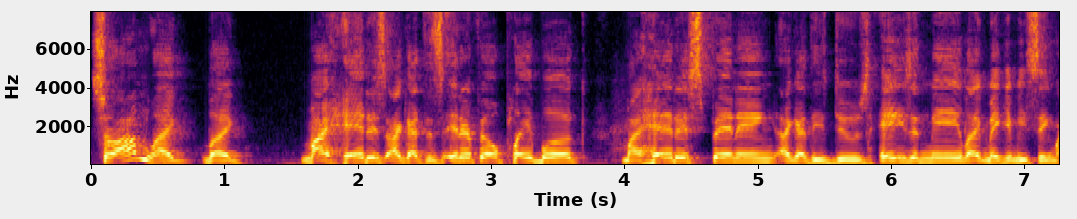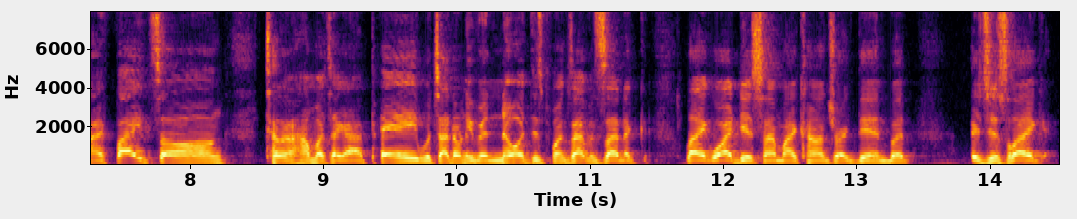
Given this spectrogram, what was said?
So I'm like, like my head is. I got this NFL playbook. My head is spinning. I got these dudes hazing me, like making me sing my fight song, telling how much I got paid, which I don't even know at this point because I haven't signed a like. Well, I did sign my contract then, but it's just like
